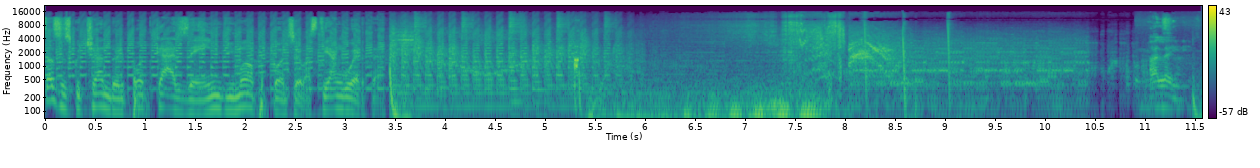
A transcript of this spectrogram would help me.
Estás escuchando el podcast de Indie Mob con Sebastián Huerta. Al.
